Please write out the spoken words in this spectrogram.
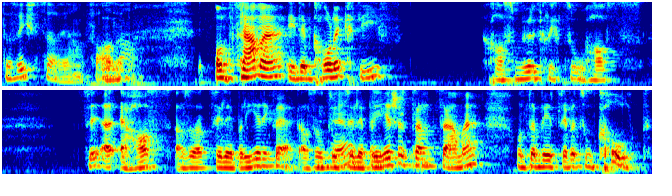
Das ist so, ja. Fall? Und zusammen in dem Kollektiv kann es wirklich zu Hass, ze- äh, Hass also eine Zelebrierung werden. Also du Ja, zelebrierst es dann zusammen und dann wird es eben zum Kult.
